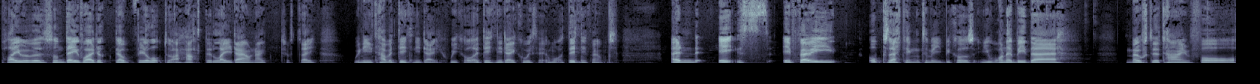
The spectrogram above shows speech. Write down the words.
play with her. Some days where I just don't feel up to it, I have to lay down. I just say, we need to have a Disney day. We call it a Disney day because we sit and watch Disney films. And it's it's very upsetting to me because you want to be there most of the time for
